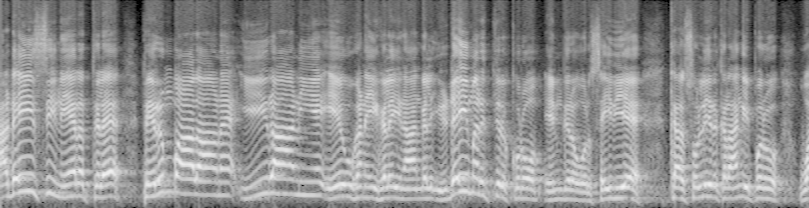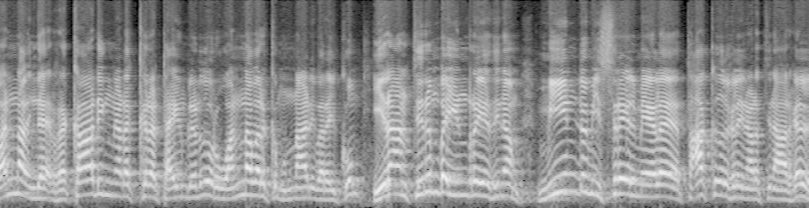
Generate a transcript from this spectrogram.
கடைசி நேரத்தில் பெரும்பாலான ஈரானிய ஏவுகணைகளை நாங்கள் இடைமறித்திருக்கிறோம் என்கிற ஒரு செய்தியை க சொல்லியிருக்கிறாங்க. இப்போ ஒரு ஒன் இந்த ரெக்கார்டிங் நடக்கிற டைம்ல இருந்து ஒரு ஒன் ஹவருக்கு முன்னாடி வரைக்கும் ஈரான் திரும்ப இன்றைய தினம் மீண்டும் இஸ்ரேல் மேலே தாக்குதல்களை நடத்தினார்கள்.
